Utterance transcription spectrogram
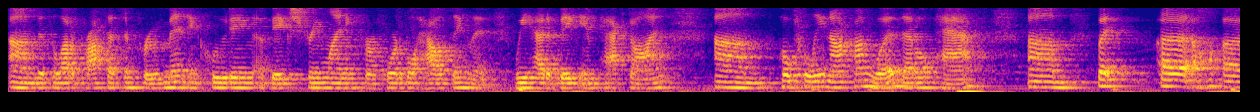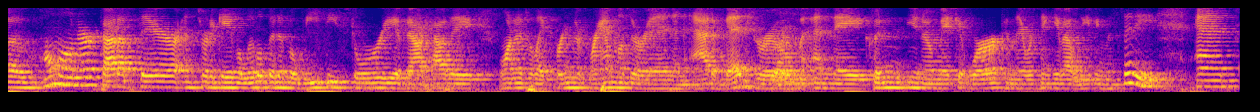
Um, that's a lot of process improvement, including a big streamlining for affordable housing that we had a big impact on. Um, hopefully, knock on wood, that'll pass. Um, but a, a homeowner got up there and sort of gave a little bit of a weepy story about how they wanted to like bring their grandmother in and add a bedroom Right. and they couldn't you know make it work and they were thinking about leaving the city and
